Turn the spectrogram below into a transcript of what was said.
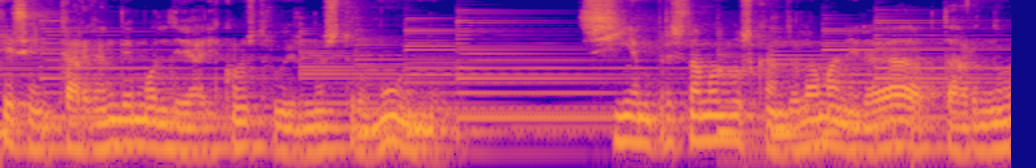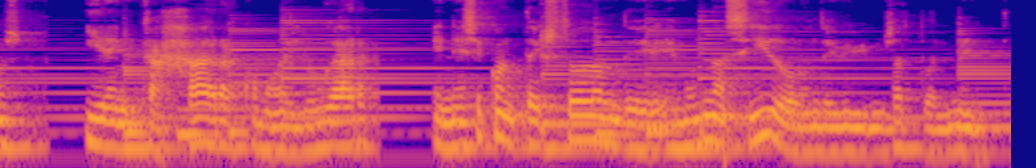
que se encargan de moldear y construir nuestro mundo. Siempre estamos buscando la manera de adaptarnos y de encajar a como el lugar en ese contexto donde hemos nacido, donde vivimos actualmente.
